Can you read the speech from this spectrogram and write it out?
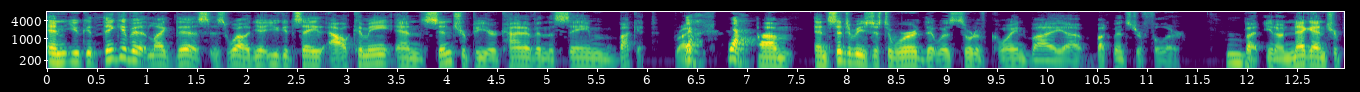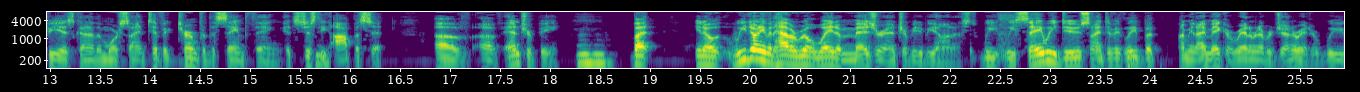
and you could think of it like this as well. Yeah, you could say alchemy and syntropy are kind of in the same bucket, right? Yeah. Um, and syntropy is just a word that was sort of coined by uh, Buckminster Fuller. Mm. But you know, negentropy is kind of the more scientific term for the same thing. It's just the opposite of of entropy. Mhm. But you know, we don't even have a real way to measure entropy. To be honest, we we say we do scientifically, but I mean, I make a random number generator. We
